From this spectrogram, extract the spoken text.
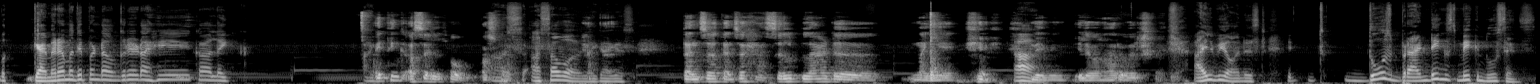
मग कॅमेरामध्ये पण डाउनग्रेड आहे का लाईक आय थिंक असेल हो असावं लाईक आय गेस त्यांचं त्यांचं हॅसल प्लॅड नाहीये. हा. इलेव्हन आर वर I be honest those brandings make no sense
